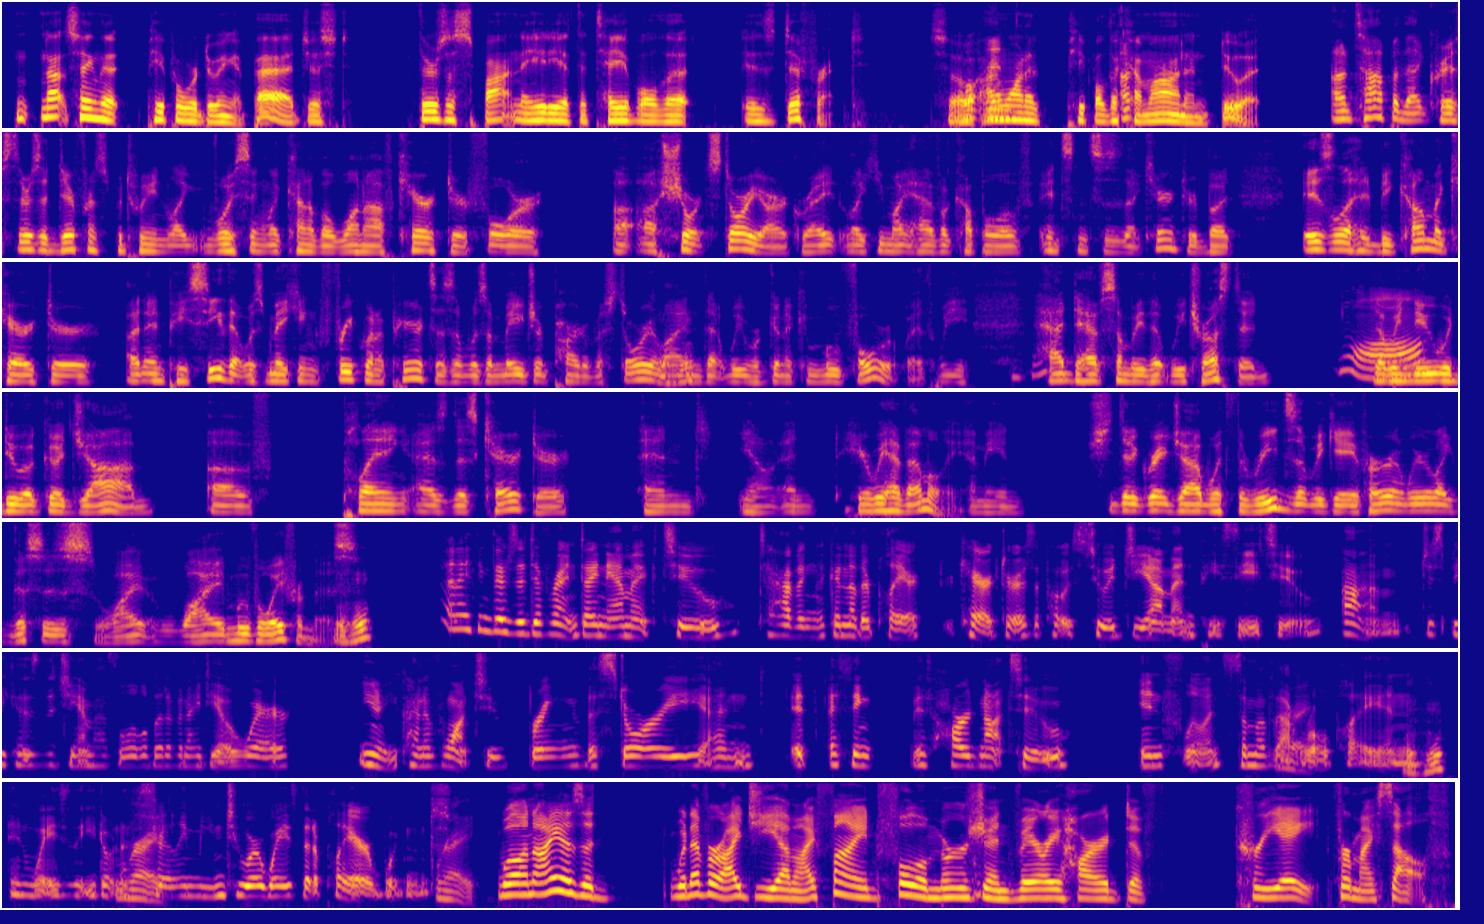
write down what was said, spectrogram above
N- not saying that people were doing it bad, just there's a spontaneity at the table that is different. So Well, I wanted people to come on and do it. on top of that, Chris, there's a difference between like voicing like kind of a one-off character for a, a short story arc, right? Like you might have a couple of instances of that character, but Isla had become a character, an NPC that was making frequent appearances and was a major part of a storyline mm-hmm. that we were going to move forward with. We mm-hmm. had to have somebody that we trusted, that we knew would do a good job of playing as this character, and you know, and here we have Emily. I mean, she did a great job with the reads that we gave her and we were like this is why why move away from this Mhm. And I think there's a different dynamic to to having like another player character as opposed to a GM NPC too. Um, just because the GM has a little bit of an idea where you know you kind of want to bring the story, and it I think it's hard not to influence some of that Right. role play in Mhm. in ways that you don't Right. necessarily mean to, or ways that a player wouldn't. Right. Well, and I as a whenever I GM, I find full immersion very hard to f- create for myself.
